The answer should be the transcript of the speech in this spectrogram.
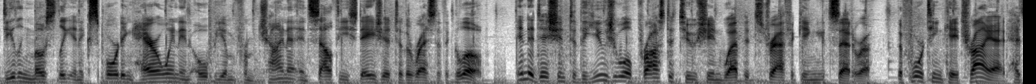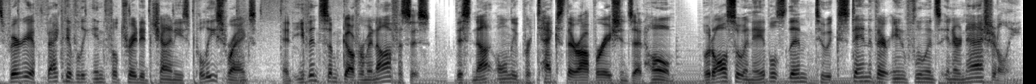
dealing mostly in exporting heroin and opium from China and Southeast Asia to the rest of the globe. In addition to the usual prostitution, weapons trafficking, etc., the 14K Triad has very effectively infiltrated Chinese police ranks and even some government offices. This not only protects their operations at home, but also enables them to extend their influence internationally.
